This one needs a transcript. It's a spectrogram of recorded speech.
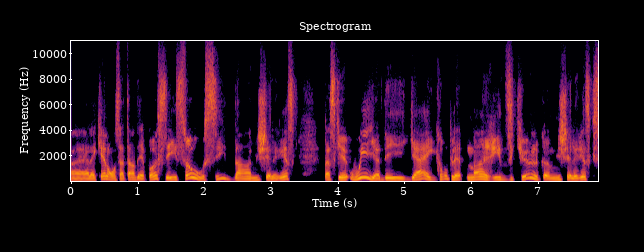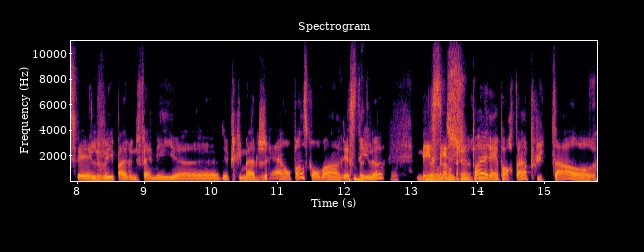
à laquelle on s'attendait pas. C'est ça aussi dans Michel Risque. Parce que oui, il y a des gags complètement ridicules, comme Michel Risque qui se fait élever par une famille euh, de primates géants. On pense qu'on va en rester là, mais c'est super important plus tard.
